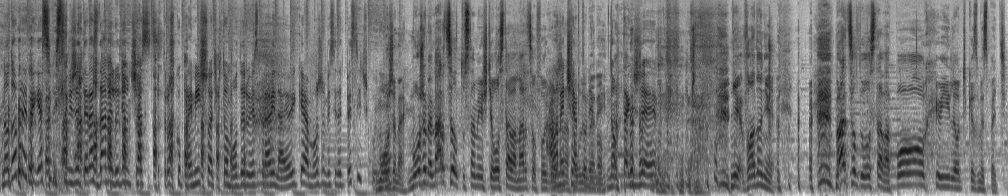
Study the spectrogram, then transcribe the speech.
No dobre, tak ja si myslím, že teraz dáme ľuďom čas trošku premýšľať, kto moderuje správy na Jojke a môžeme si dať pesničku. nie? Môžeme, môžeme. Marcel, tu s nami ešte ostáva. Marcel Forgáš, Ale to obľúbený. nebol. No takže Nie, Vlado nie. Marcel tu ostáva. Po chvíľočke sme späť.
